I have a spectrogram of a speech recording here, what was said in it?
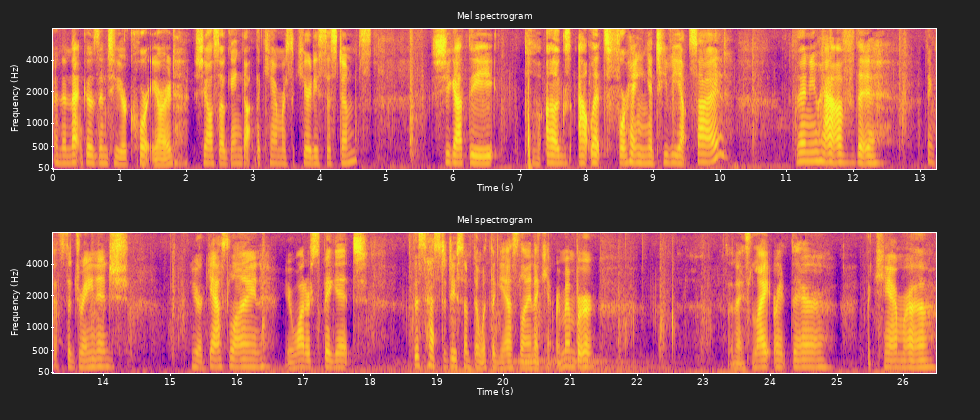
And then that goes into your courtyard. She also again got the camera security systems. She got the plugs, outlets for hanging a TV outside. Then you have the I think that's the drainage, your gas line, your water spigot. This has to do something with the gas line. I can't remember. It's a nice light right there. The camera.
